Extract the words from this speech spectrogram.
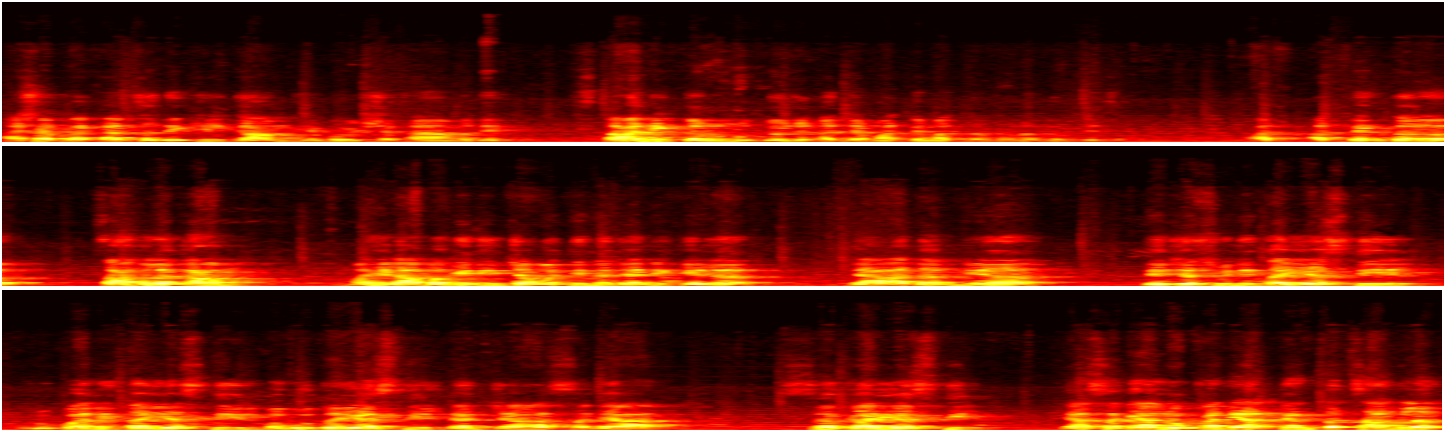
अशा प्रकारचं देखील काम हे भविष्य काळामध्ये स्थानिक तरुण उद्योजकांच्या माध्यमातून होणं गरजेचं अत्यंत चांगलं काम महिला भगिनींच्या वतीनं ज्यांनी केलं त्या आदरणीय तेजस्विनीताई असतील रुपालीताई असतील बबूताई असतील त्यांच्या सगळ्या सहकारी असतील या सगळ्या लोकांनी अत्यंत चांगलं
